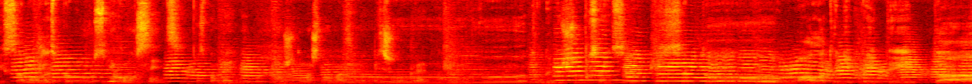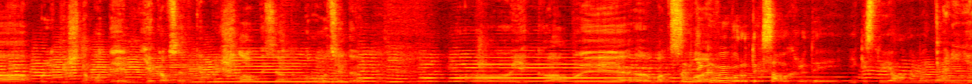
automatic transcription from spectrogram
І саме вони спробували В якому сенсі позбавляють майбутнього? Що ти маєш на увазі? Ну більш конкретно. Модель, яка все-таки прийшла в 10-му році, да? е, яка би е, Завдяки вибору тих самих людей, які стояли на Майдані. Ні, ні,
